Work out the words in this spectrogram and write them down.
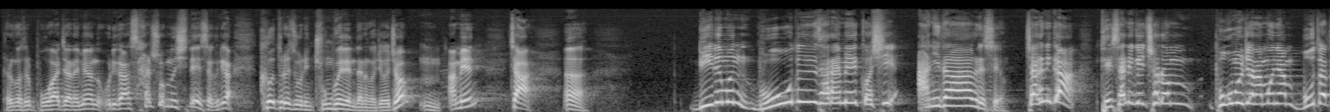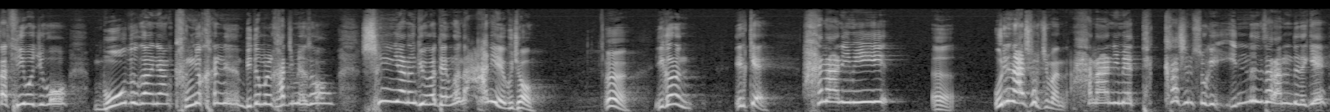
그런 것을 보호하지 않으면 우리가 살 수 없는 시대에서 그러니까 그것들에서 우리는 중보해야 된다는 거죠, 그렇죠? 음. 아멘. 자, 어. 믿음은 모든 사람의 것이 아니다 그랬어요. 자, 그러니까 대사님교처럼 복음을 전하면 뭐냐 모두 다 뒤집어지고 모두가 그냥 강력한 믿음을 가지면서 승리하는 교회가 되는 건 아니에요, 그렇죠? 어, 이거는 이렇게 하나님이 어, 우리는 알 수 없지만 하나님의 택하심 속에 있는 사람들에게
